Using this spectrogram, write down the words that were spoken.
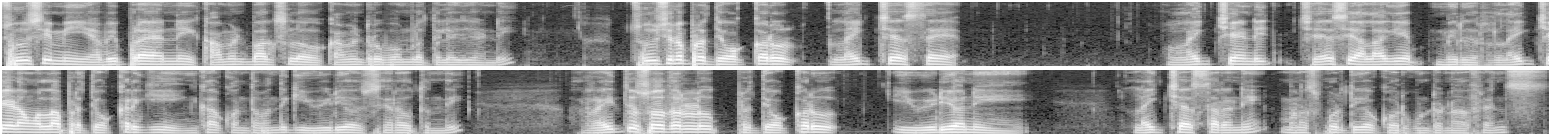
చూసి మీ అభిప్రాయాన్ని కామెంట్ బాక్స్లో కామెంట్ రూపంలో తెలియజేయండి. చూసిన ప్రతి ఒక్కరూ లైక్ చేస్తే లైక్ చేయండి. చేసి అలాగే మీరు లైక్ చేయడం వల్ల ప్రతి ఒక్కరికి ఇంకా కొంతమందికి ఈ వీడియో షేర్ అవుతుంది. రైతు సోదరులు ప్రతి ఒక్కరూ ఈ వీడియోని లైక్ చేస్తారని మనస్ఫూర్తిగా కోరుకుంటున్నా friends.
